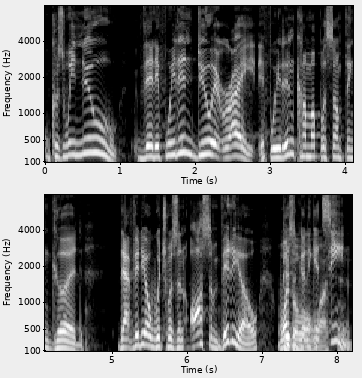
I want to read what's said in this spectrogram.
because we knew that if we didn't do it right if we didn't come up with something good that video which was an awesome video wasn't going to get seen it.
